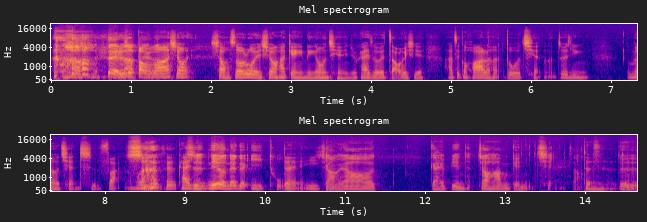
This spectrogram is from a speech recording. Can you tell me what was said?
啊 对，比如说爸爸妈妈希望小时候如果也希望他给你零用钱，你就开始会找一些啊，这个花了很多钱了，最近都没有钱吃饭，是 就开始你有那个意图，对，意图想要改变他，叫他们给你钱，这样对对对对对，对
